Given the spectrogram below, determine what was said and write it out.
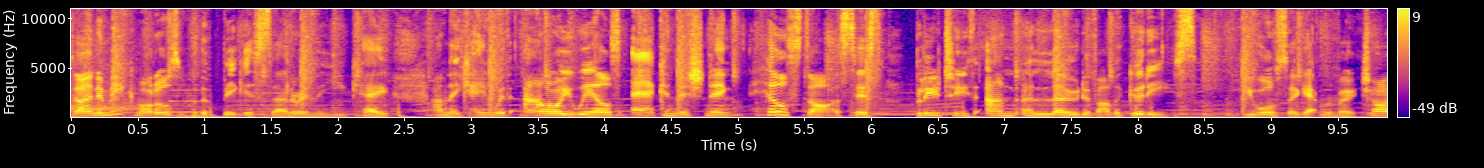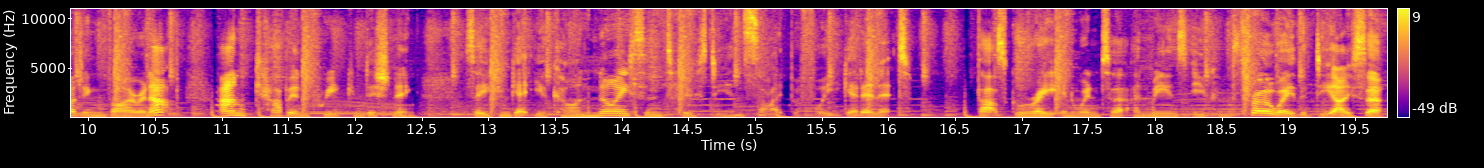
Dynamique models were the biggest seller in the UK, and they came with alloy wheels, air conditioning, hill start assist, Bluetooth, and a load of other goodies. You also get remote charging via an app and cabin preconditioning, so you can get your car nice and toasty inside before you get in it. That's great in winter and means you can throw away the de-icer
